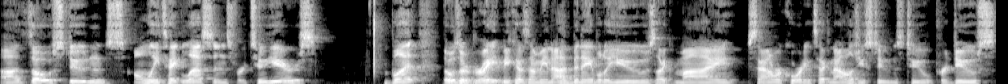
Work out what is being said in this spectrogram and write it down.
Uh, those students only take lessons for two years, but those are great because I mean I've been able to use like my sound recording technology students to produce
